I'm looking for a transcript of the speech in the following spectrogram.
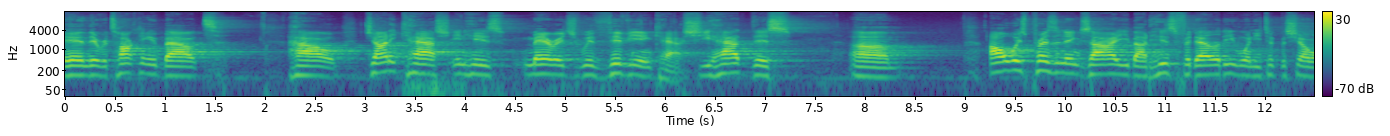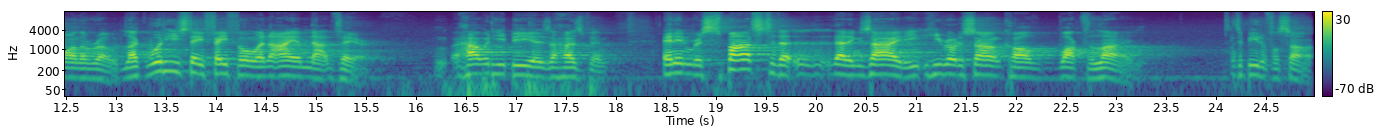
and they were talking about how Johnny Cash, in his marriage with Vivian Cash, she had this um, always present anxiety about his fidelity when he took the show on the road. Like, would he stay faithful when I am not there? How would he be as a husband? And in response to that, that anxiety, he wrote a song called Walk the Line. It's a beautiful song.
